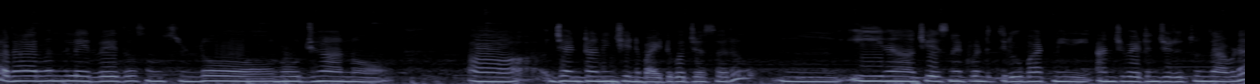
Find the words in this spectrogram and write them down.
పదహారు వందల ఇరవై ఐదో సంవత్సరంలో నూర్జహాన్ జంట నుంచి ఈయన బయటకు వచ్చేసారు. ఈయన చేసినటువంటి తిరుగుబాటుని అణచివేయడం జరుగుతుంది ఆవిడ.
